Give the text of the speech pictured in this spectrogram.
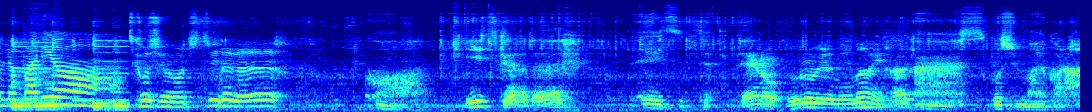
Hasta que lo parió. 少しは落ち着いたかいつからだ？いつって手の震えめまいは少し前から。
